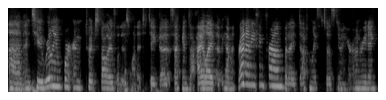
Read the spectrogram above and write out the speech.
Um, and two really important Twitch scholars that I just wanted to take a second to highlight that we haven't read anything from, but I definitely suggest doing your own reading,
